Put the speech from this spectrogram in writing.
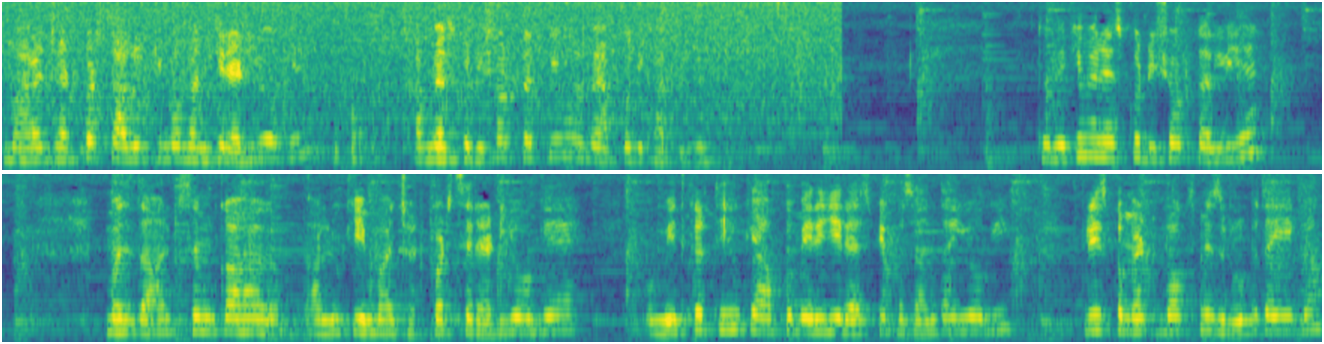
हमारा झटपट सालू कीमा बन के रेडी हो गया। अब मैं इसको डिश आउट करती हूँ और मैं आपको दिखाती हूँ। तो देखिए, मैंने इसको डिश आउट कर लिया है। मज़ेदार किस्म का आलू कीमा झटपट से रेडी हो गया है। उम्मीद करती हूँ कि आपको मेरी ये रेसिपी पसंद आई होगी। प्लीज़ कमेंट बॉक्स में ज़रूर बताइएगा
